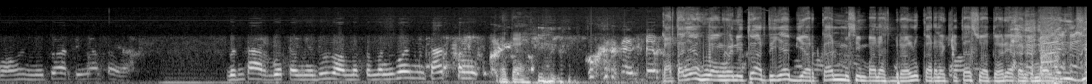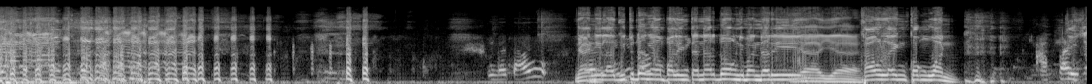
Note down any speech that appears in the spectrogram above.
Uang ini tuh artinya apa ya? Bentar, gue tanya dulu sama temen gue nih satu. Apa? Katanya Huang Huen itu artinya biarkan musim panas berlalu karena kita suatu hari akan kembali. Nggak tahu. Nyanyi lagu itu dong yang paling tenar dong di Mandarin. Iya, iya. Kau Leng Kong Wan. Apa itu?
